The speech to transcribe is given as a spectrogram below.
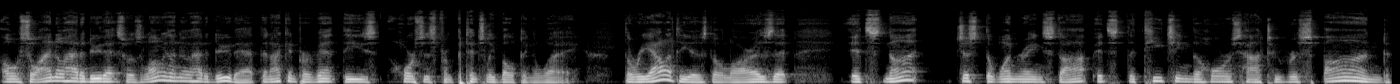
Oh, so I know how to do that. So as long as I know how to do that, then I can prevent these horses from potentially bolting away. The reality is, though, Laura, is that it's not just the one rein stop. It's the teaching the horse how to respond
